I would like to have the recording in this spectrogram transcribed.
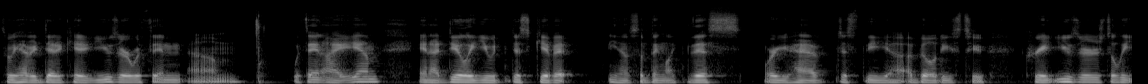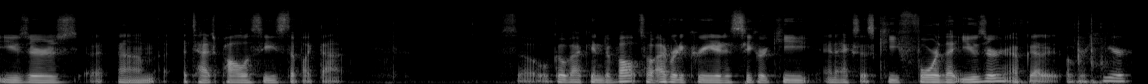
so we have a dedicated user within um, within IAM, and ideally you would just give it you know something like this where you have just the uh, abilities to create users, delete users, uh, um, attach policies, stuff like that. So we'll go back into Vault. So I've already created a secret key and access key for that user. I've got it over here.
